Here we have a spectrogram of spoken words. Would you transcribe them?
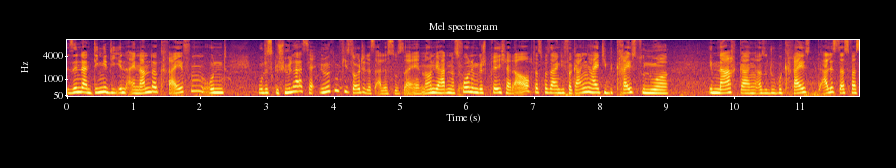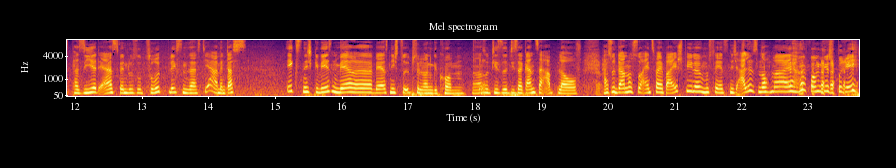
sind dann Dinge, die ineinander greifen und wo du das Gefühl hast, ja, irgendwie sollte das alles so sein. Ne? Und wir hatten das ja. vorhin im Gespräch halt auch, dass wir sagen, die Vergangenheit, die begreifst du nur im Nachgang. Also du begreifst alles das, was passiert, erst wenn du so zurückblickst und sagst, ja, wenn das X nicht gewesen wäre, wäre es nicht zu Y gekommen. Ne? Also diese, dieser ganze Ablauf. Ja. Hast du da noch so ein, zwei Beispiele? Musst du jetzt nicht alles nochmal vom Gespräch,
